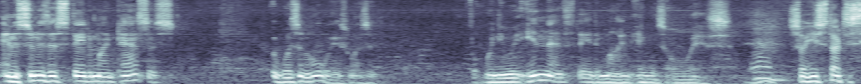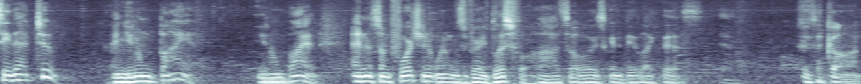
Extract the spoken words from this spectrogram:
and as soon as that state of mind passes, it wasn't always, was it? But when you were in that state of mind, it was always. Yeah. So you start to see that too, and you don't buy it. You don't buy it, and it's unfortunate when it was very blissful. Ah, it's always going to be like this. It's gone,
